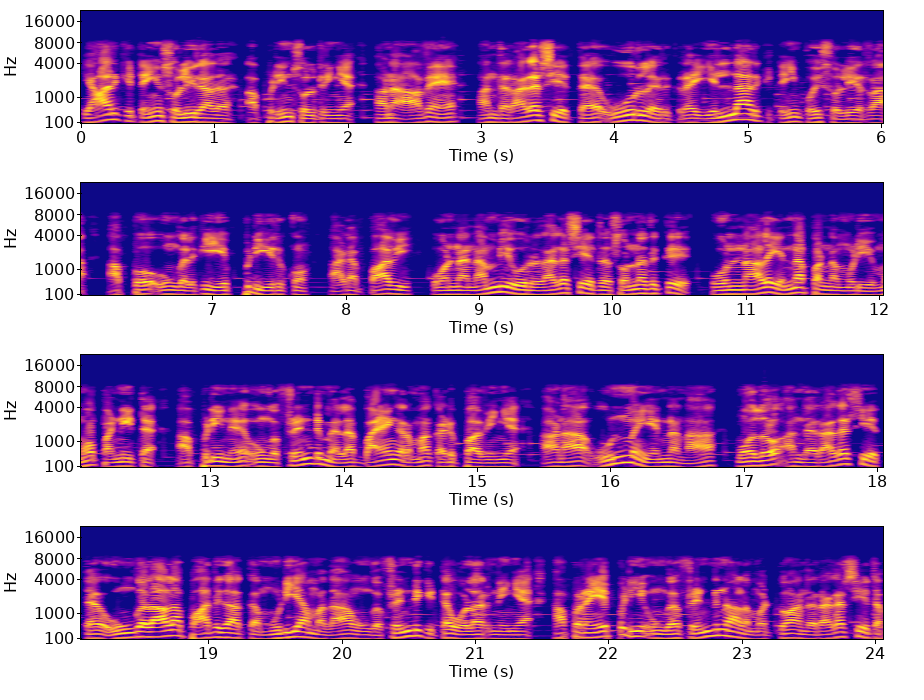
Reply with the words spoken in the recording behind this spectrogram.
யார்கிட்டையும் சொல்லிடாத அப்படின்னு சொல்றீங்க. ஆனா அவன் அந்த ரகசியத்தை ஊர்ல இருக்கிற எல்லார்கிட்டயும் போய் சொல்லிடுறான். அப்போ உங்களுக்கு எப்படி இருக்கும்? அட பாவி உன்னை நம்பி ஒரு ரகசியத்தை சொன்னதுக்கு உன்னால என்ன பண்ண முடியுமோ பண்ணிட்ட அப்படின்னு உங்க ஃப்ரெண்டு மேல பயங்கரமா கடுப்பாவீங்க. ஆனா உண்மை என்னன்னா மொத அந்த ரகசியத்தை உங்களால பாதுகாக்க முடியாம தான் உங்க ஃப்ரெண்டு கிட்ட உளர்னீங்க அப்புறம் எப்படி உங்க ஃப்ரெண்டுனால மட்டும் அந்த ரகசியத்தை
